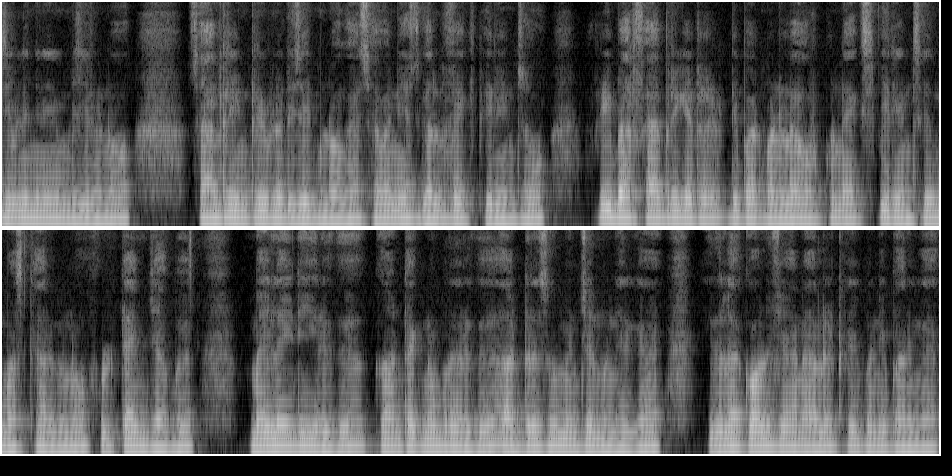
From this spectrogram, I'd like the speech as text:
சிவில் இன்ஜினியரிங் முடிச்சிருக்கணும். சேல்ரி இன்டர்வியூவில் டிசைட் பண்ணுவாங்க. செவன் இயர்ஸ் கல்ஃப் எக்ஸ்பீரியன்ஸும் ரீபார் ஃபேப்ரிகேட்டர் டிபார்ட்மெண்ட்டில் ஒர்க் பண்ண எக்ஸ்பீரியன்ஸு மஸ்ட்டாக இருக்கணும். Full time job mail ID இருக்குது கான்டாக்ட் நம்பரும் இருக்குது அட்ரஸும் மென்ஷன் பண்ணியிருக்கேன் இதில் குவாலிஃபையான ஆள் ட்ரை பண்ணி பாருங்கள்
